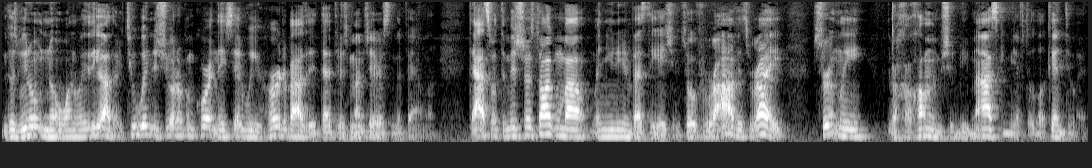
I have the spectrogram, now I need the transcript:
because we don't know one way or the other. Two witnesses showed up in court and they said we heard about it that there's mamzeres in the family. That's what the Mishnah is talking about when you need investigation. So if Rav is right, certainly the Chachamim should be masking. You have to look into it.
